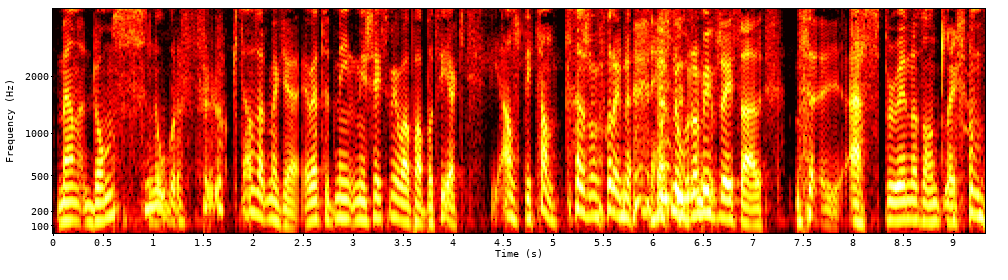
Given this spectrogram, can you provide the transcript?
Men de snor fruktansvärt mycket. Jag vet typ min, min tjej som jobbar på apotek, det är alltid tanter som går in. Då snor de ju för sig så här, aspirin och sånt, liksom.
